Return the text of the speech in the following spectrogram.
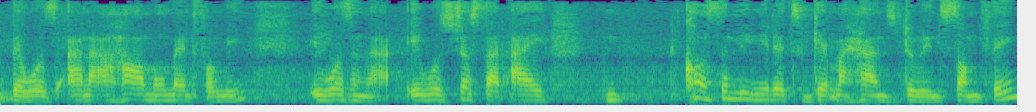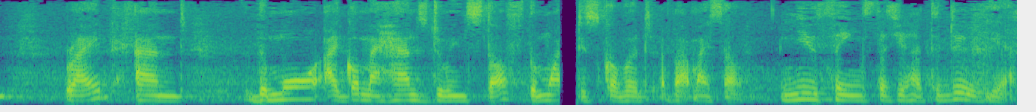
there was an aha moment for me. It wasn't that. It was just that I constantly needed to get my hands doing something, right? And the more I got my hands doing stuff, the more I discovered about myself. New things that you had to do. Yeah.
